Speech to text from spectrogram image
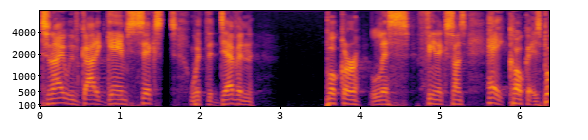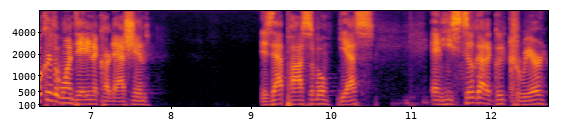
Tonight we've got a game six with the Devin Booker list Phoenix Suns. Hey, Coca, is Booker the one dating a Kardashian? Is that possible? Yes. And he's still got a good career.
